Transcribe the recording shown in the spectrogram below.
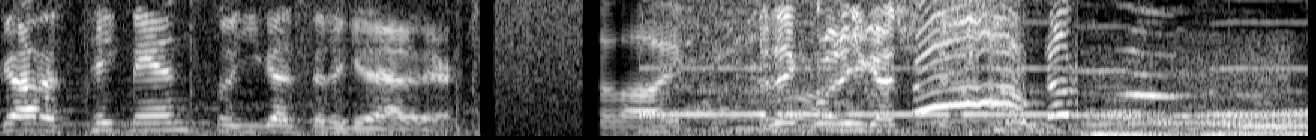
got a pig man, so you guys better get out of there. Alive. I think one of you guys should. No!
